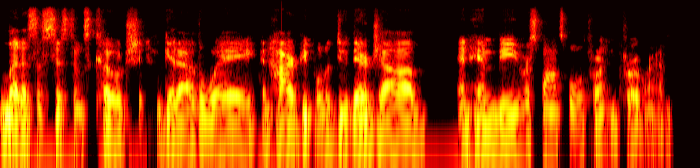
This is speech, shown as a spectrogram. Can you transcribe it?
let his assistants coach and get out of the way and hire people to do their job and him be responsible with running the program.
